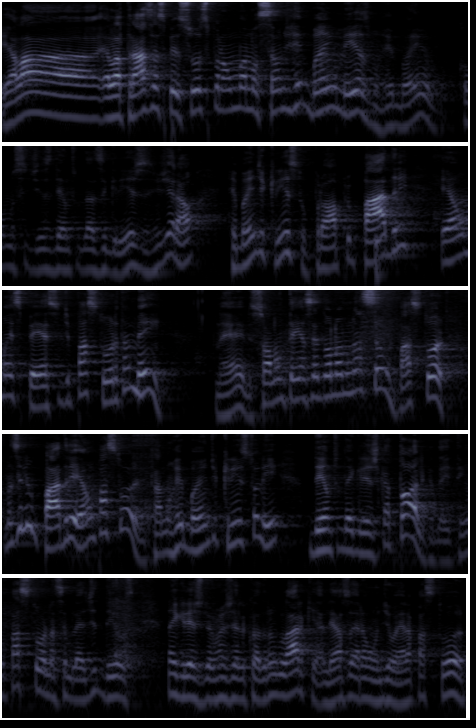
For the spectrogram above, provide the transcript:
ela, ela traz as pessoas para uma noção de rebanho mesmo. Rebanho, como se diz dentro das igrejas em geral, rebanho de Cristo. O próprio padre é uma espécie de pastor também. Né? Ele só não tem essa denominação, pastor. Mas ele, o padre é um pastor, ele está no rebanho de Cristo ali, dentro da igreja católica. Daí tem o pastor na Assembleia de Deus, na igreja do Evangelho Quadrangular, que aliás era onde eu era pastor,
